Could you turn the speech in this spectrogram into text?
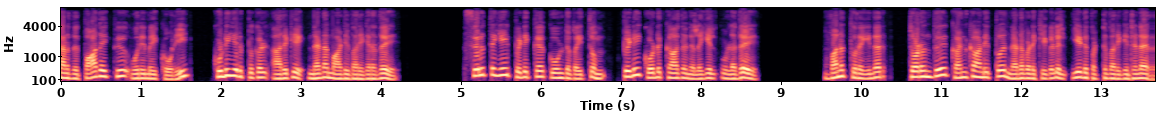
தனது பாதைக்கு உரிமை கோரி குடியிருப்புகள் அருகே நடமாடி வருகிறது. சிறுத்தையை பிடிக்க கூண்டு வைத்தும் பிடி கொடுக்காத நிலையில் உள்ளது. வனத்துறையினர் தொடர்ந்து கண்காணிப்பு நடவடிக்கைகளில் ஈடுபட்டு வருகின்றனர்.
